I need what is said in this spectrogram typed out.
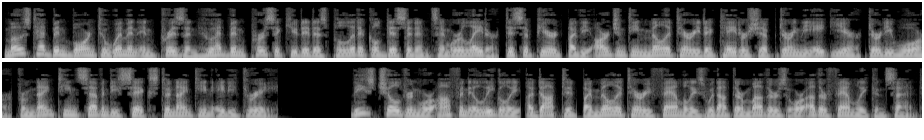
Most had been born to women in prison who had been persecuted as political dissidents and were later disappeared by the Argentine military dictatorship during the eight-year Dirty War from 1976 to 1983. These children were often illegally adopted by military families without their mothers or other family consent.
